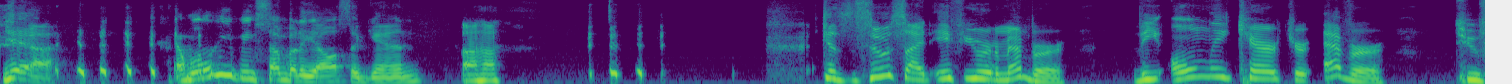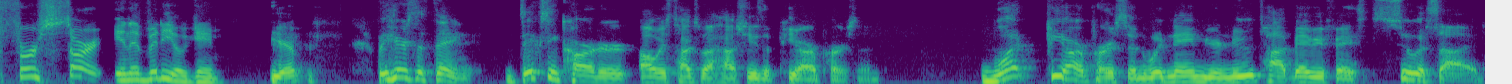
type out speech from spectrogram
Yeah. and will he be somebody else again? Uh huh. Because suicide, if you remember, the only character ever to first start in a video game. Yep. But here's the thing: Dixie Carter always talks about how she's a PR person. What PR person would name your new top babyface Suicide?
